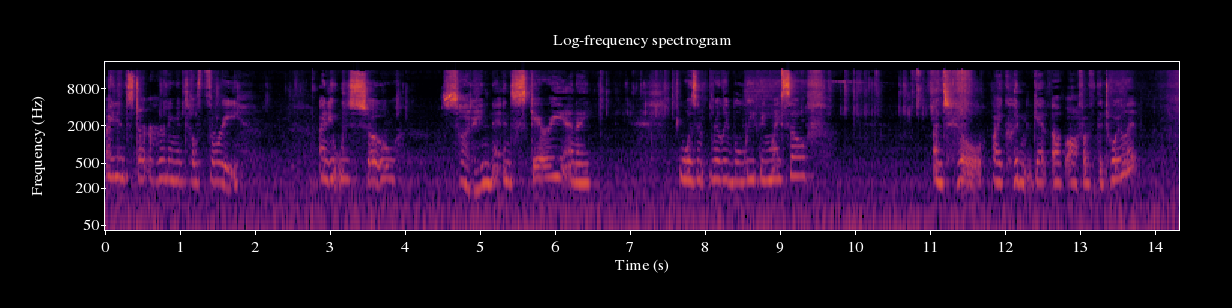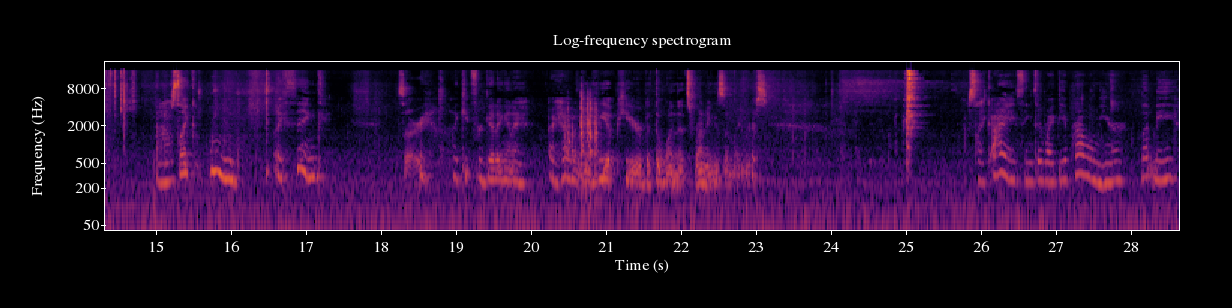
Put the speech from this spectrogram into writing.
I didn't start hurting until 3. And it was so sudden and scary, and I wasn't really believing myself until I couldn't get up off of the toilet. And I was like, hmm, I think. Sorry, I keep forgetting, and I, I have an IV up here, but the one that's running is on my wrist. I was like, I think there might be a problem here. Let me,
